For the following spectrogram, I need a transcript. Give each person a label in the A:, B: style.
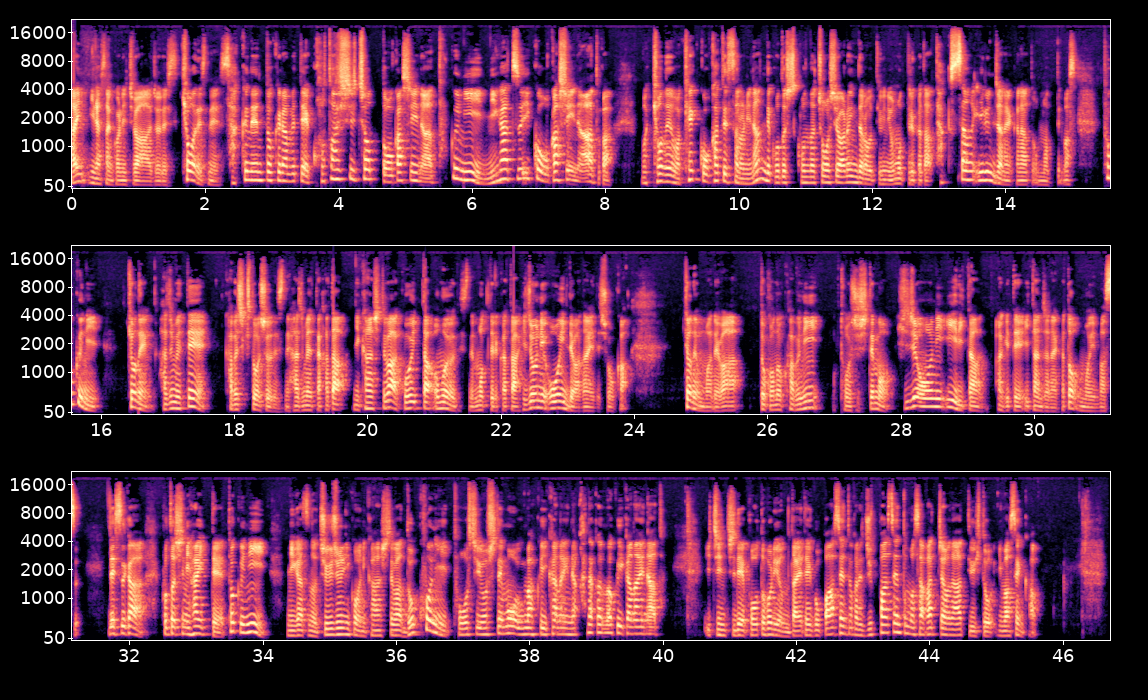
A: はい、皆さんこんにちは、ジョーです。今日はですね、昨年と比べて今年ちょっとおかしいな、特に2月以降おかしいなとか、まあ、去年は結構勝ててたのになんで今年こんな調子悪いんだろうっていうふうに思ってる方たくさんいるんじゃないかなと思ってます。特に去年初めて株式投資をですね、始めた方に関してはこういった思いをですね、持ってる方非常に多いんではないでしょうか。去年まではどこの株に投資しても非常にいいリターン上げていたんじゃないかと思います。ですが、今年に入って特に2月の中旬以降に関してはどこに投資をしてもうまくいかない、なかなかうまくいかないなと。1日でポートフォリオの大体5%から10%も下がっちゃうなっていう人いませんか？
